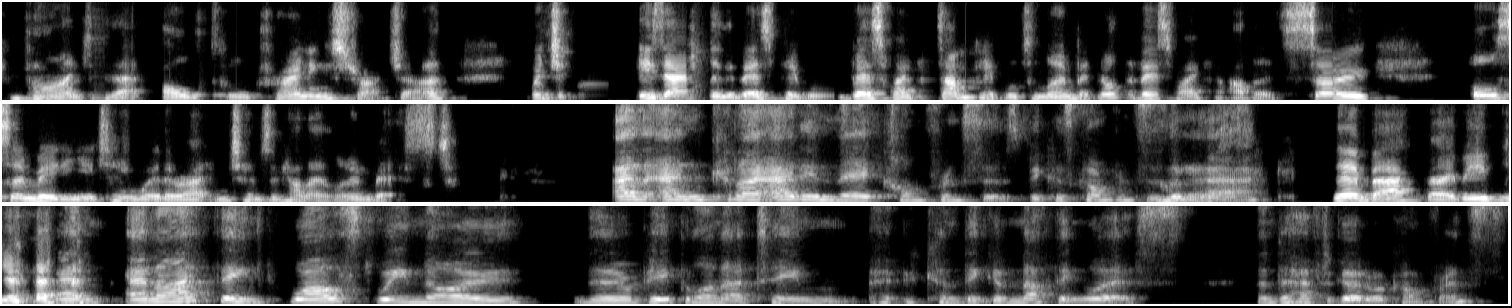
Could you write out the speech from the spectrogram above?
confined to that old school training structure, which is actually the best people, best way for some people to learn, but not the best way for others. So also meeting your team where they're at in terms of how they learn best. And and can I add in there conferences because conferences are Yes. back. They're back, baby. Yeah. And and I think whilst we know there are people on our team who can think of nothing worse than to have to go to a conference,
